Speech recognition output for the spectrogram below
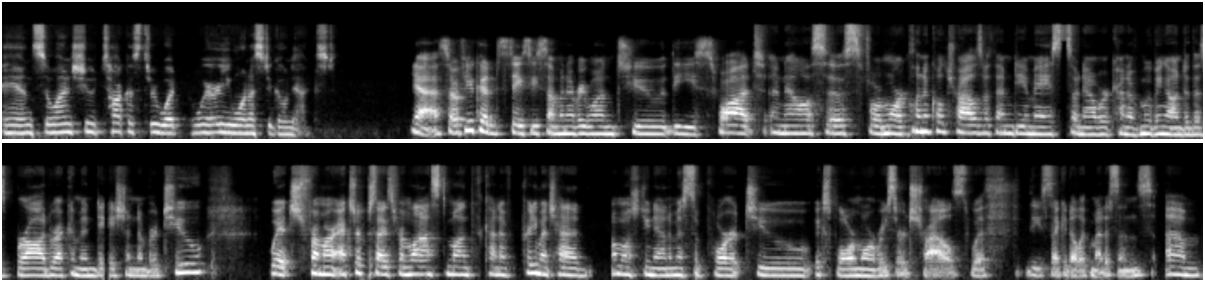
And so why don't you talk us through what where you want us to go next? Yeah, so if you could, Stacy, summon everyone to the SWOT analysis for more clinical trials with MDMA. So now we're kind of moving on to this broad recommendation number two, which from our exercise from last month kind of pretty much had almost unanimous support to explore more research trials with these psychedelic medicines. Um,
